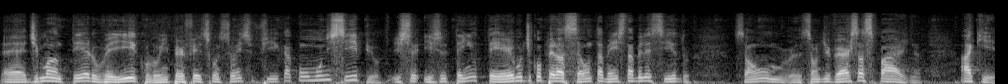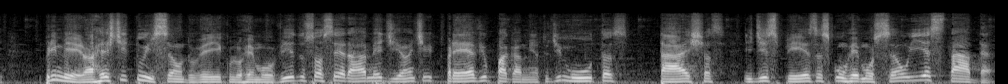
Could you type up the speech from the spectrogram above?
é, de manter o veículo em perfeitas condições fica com o município. Isso, isso tem o termo de cooperação também estabelecido. São, são diversas páginas. Aqui. Primeiro, a restituição do veículo removido só será mediante prévio pagamento de multas, taxas e despesas com remoção e estada,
